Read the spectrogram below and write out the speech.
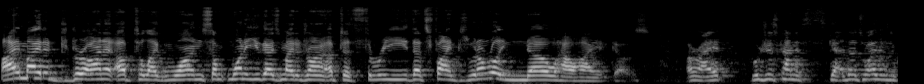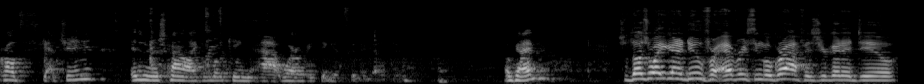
I might have drawn it up to like one. Some one of you guys might have drawn it up to three. That's fine because we don't really know how high it goes. All right, we're just kind of sketch. That's why these are called sketching. Is we're just kind of like looking at where we think it's going to go to. Okay, so those are what you're going to do for every single graph. Is you're going to do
